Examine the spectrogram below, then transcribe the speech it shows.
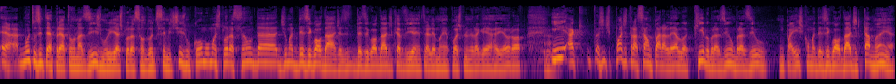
É, muitos interpretam o nazismo e a exploração do antissemitismo como uma exploração da, de uma desigualdade, a desigualdade que havia entre a Alemanha pós Primeira Guerra e a Europa. Uhum. E a, a gente pode traçar um paralelo aqui no Brasil, um Brasil, um país com uma desigualdade tamanha.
